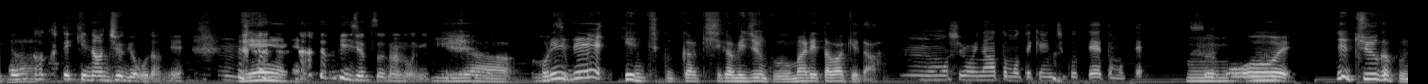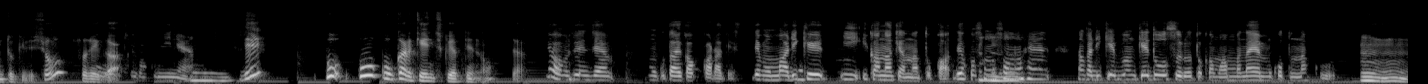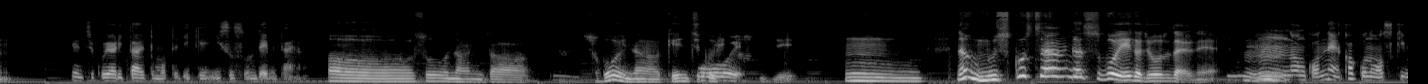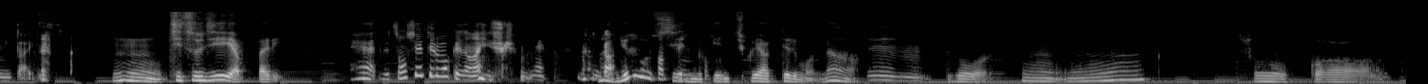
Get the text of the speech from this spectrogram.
本格的な授業だね。うんね 美術なのえ。に。いや、これで建築家岸上淳君生まれたわけだ。うん、面白いなと思って建築ってと思って。すごい。い。で、中学の時でしょ？それが。中学2年。いで、こ高校から建築やってんの？じゃあ。や、もう全然、もう大学からです。でもまあ理系に行かなきゃなとか、でもそのその辺、なんか理系文系どうするとかもあんま悩むことなく、うんうん。建築やりたいと思って理系に進んでみたいな。ああ、そうなんだ。すごいな、建築一筋。うん。なんか息子さんがすごい絵が上手だよね。ううん、なんかね、書くのは好きみたいです。うん。血筋、やっぱり。ね、別に教えてるわけじゃないんですけどね。なんか、両親建築やってるもんな。うんうん。すごい。うん、うん。そうか。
